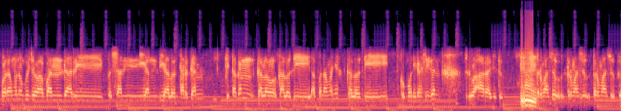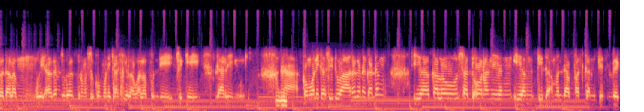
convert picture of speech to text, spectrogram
orang menunggu jawaban dari pesan yang dia lontarkan kita kan kalau kalau di apa namanya kalau di komunikasi kan dua arah gitu. Termasuk termasuk termasuk ke dalam WA kan juga termasuk komunikasi lah walaupun di segi daring Hmm. Nah, komunikasi dua arah kadang-kadang ya kalau satu orang yang yang tidak mendapatkan feedback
